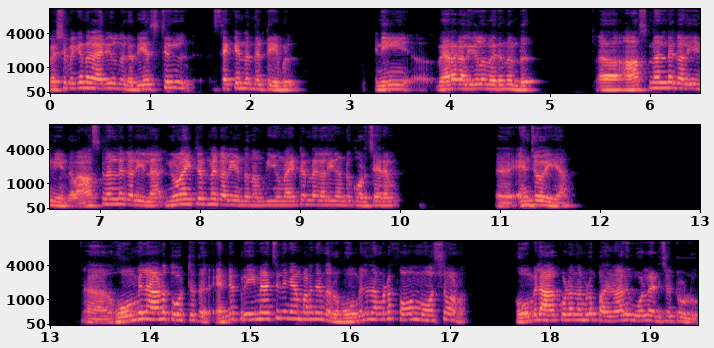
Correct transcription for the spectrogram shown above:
വിഷമിക്കേണ്ട കാര്യമൊന്നുമില്ല. We are still second in the table ഇനി വേറെ കളികൾ വരുന്നുണ്ട്. ആസ്നലിന്റെ കളി ഇനിയുണ്ട്. ആസ്നലിന്റെ കളിയില്ല. യുണൈറ്റഡിന്റെ കളിയുണ്ട്. നമുക്ക് യുണൈറ്റഡിന്റെ കളി കണ്ട് കുറച്ചു നേരം എൻജോയ് ചെയ്യാം. ഹോമിലാണ് തോറ്റത്. എന്റെ പ്രീ മാച്ചിൽ ഞാൻ പറഞ്ഞത് ഹോമിൽ നമ്മുടെ ഫോം മോശമാണ്. ഹോമിൽ ആ കൂടെ നമ്മൾ പതിനാല് ഗോൾ അടിച്ചിട്ടുള്ളൂ.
